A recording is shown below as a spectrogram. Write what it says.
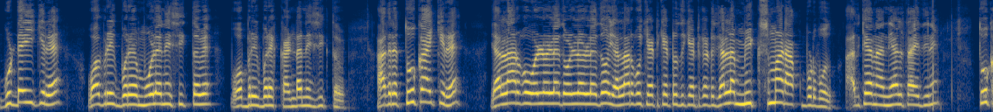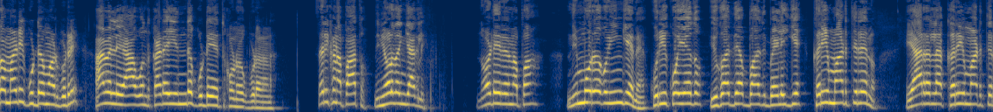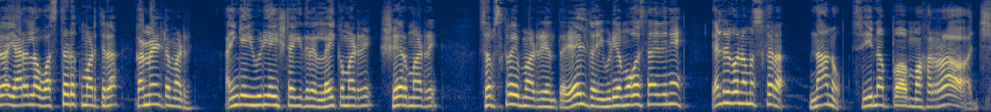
ಗುಡ್ಡೆ ಇಕ್ಕಿರೆ ಒಬ್ರಿಗೆ ಬರೀ ಮೂಳೆನೇ ಸಿಗ್ತವೆ ಒಬ್ರಿಗೆ ಬರೀ ಕಂಡನೇ ಸಿಗ್ತವೆ. ಆದರೆ ತೂಕ ಹಾಕಿರೆ ಎಲ್ಲರಿಗೂ ಒಳ್ಳೊಳ್ಳೇದು ಒಳ್ಳೊಳ್ಳೇದು, ಎಲ್ಲರಿಗೂ ಕೆಟ್ಟ ಕೆಟ್ಟದ್ದು ಕೆಟ್ಟ ಕೆಟ್ಟದ್ದು ಎಲ್ಲ ಮಿಕ್ಸ್ ಮಾಡಿ ಹಾಕ್ಬಿಡ್ಬೋದು. ಅದಕ್ಕೆ ನಾನು ಹೇಳ್ತಾ ಇದ್ದೀನಿ, ತೂಕ ಮಾಡಿ ಗುಡ್ಡೆ ಮಾಡಿಬಿಡ್ರಿ. ಆಮೇಲೆ ಆ ಒಂದು ಕಡೆಯಿಂದ ಗುಡ್ಡೆ ಎತ್ಕೊಂಡು ಹೋಗ್ಬಿಡೋಣ. ಸರಿ ಕಣಪ್ಪ, ಆತು. ನೀನು ಹೇಳ್ದಂಗೆ ಆಗಲಿ. ನೋಡಿರೇನಪ್ಪ, ನಿಮ್ಮೂರಾಗೂ ಹಿಂಗೇನೆ. ಕುರಿ ಕೊಯ್ಯೋದು, ಯುಗಾದಿ ಹಬ್ಬ ಅದು ಬೆಳಿಗ್ಗೆ ಕರಿ ಮಾಡ್ತೀರೇನು? ಯಾರೆಲ್ಲ ಕರಿ ಮಾಡ್ತೀರಾ, ಯಾರೆಲ್ಲ ಹೊಸ್ತಡಕ್ಕೆ ಮಾಡ್ತೀರಾ ಕಮೆಂಟ್ ಮಾಡಿರಿ. ಹಂಗೆ ಈ ವಿಡಿಯೋ ಇಷ್ಟ ಆಗಿದ್ರೆ ಲೈಕ್ ಮಾಡಿರಿ ಶೇರ್ ಮಾಡಿರಿ. ಸಬ್ಸ್ಕ್ರೈಬ್ ಮಾಡಿರಿ ಅಂತ ಹೇಳ್ತಾ ಈ ವಿಡಿಯೋ ಮುಗಿಸ್ತಾ ಇದ್ದೀನಿ. ಎಲ್ರಿಗೂ ನಮಸ್ಕಾರ. ನಾನು ಸೀನಪ್ಪ ಮಹಾರಾಜ್.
